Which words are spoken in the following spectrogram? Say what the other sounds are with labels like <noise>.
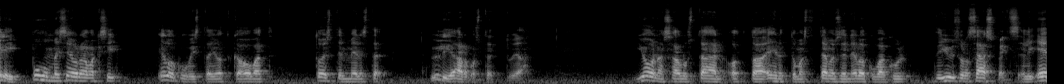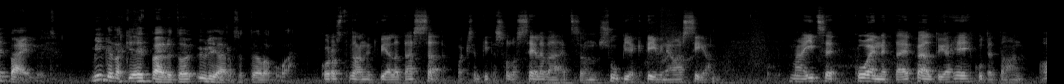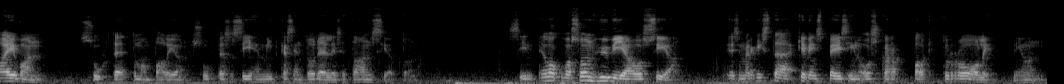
Eli puhumme seuraavaksi elokuvista, jotka ovat toisten mielestä yliarvostettuja. Joonas halusi tähän ottaa ehdottomasti tämmöisen elokuvan kuin The Usual Suspects, eli epäilyt. Minkä takia epäilyt on yliarvostettu elokuva? Korostetaan nyt vielä tässä, vaikka sen pitäisi olla selvää, että se on subjektiivinen asia. Mä itse koen, että epäiltyjä hehkutetaan aivan suhteettoman paljon suhteessa siihen, mitkä sen todelliset ansiot on. Siinä elokuvassa on hyviä osia. Esimerkiksi tämä Kevin Spaceyin Oscar-palkittu rooli niin on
